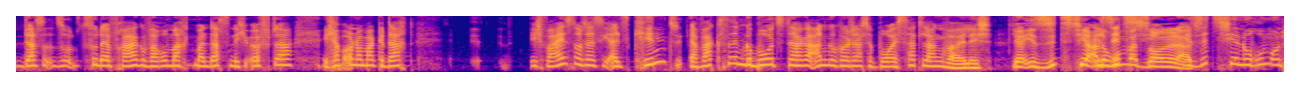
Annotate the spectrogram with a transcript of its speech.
das so zu der Frage, warum macht man das nicht öfter? Ich habe auch noch mal gedacht, äh, ich weiß noch, dass ich als Kind Erwachsenengeburtstage angeguckt dachte, boah, ist das langweilig. Ja, ihr sitzt hier alle Ihr rum, sitzt- was soll Ihr das? sitzt hier nur rum und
